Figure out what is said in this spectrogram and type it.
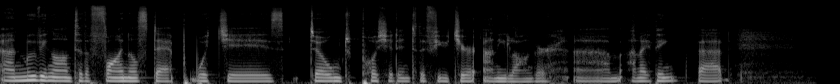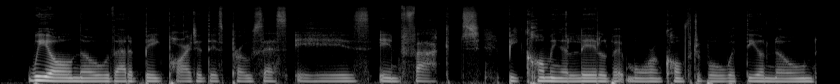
And moving on to the final step, which is don't push it into the future any longer. Um, and I think that we all know that a big part of this process is, in fact, becoming a little bit more uncomfortable with the unknown,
